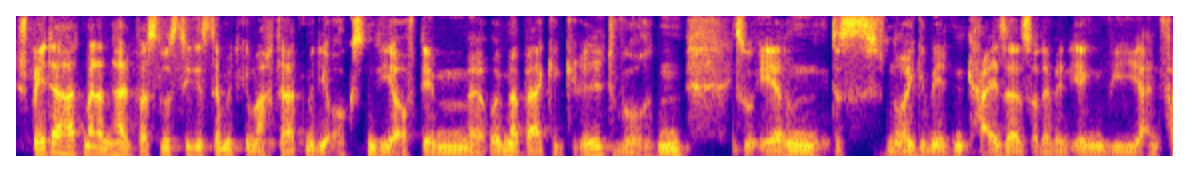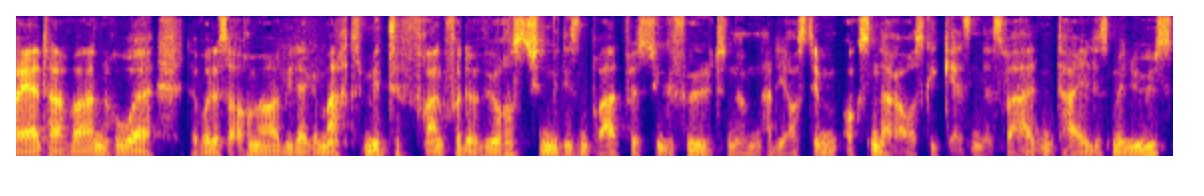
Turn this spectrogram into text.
Später hat man dann halt was Lustiges damit gemacht, da hat man die Ochsen, die auf dem Römerberg gegrillt wurden, zu Ehren des neu gewählten Kaisers oder wenn irgendwie ein Feiertag war, ein hoher, da wurde es auch immer mal wieder gemacht, mit Frankfurter Würstchen, mit diesen Bratwürstchen gefüllt. Und dann hat die aus dem Ochsen daraus gegessen. Das war halt ein Teil des Menüs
